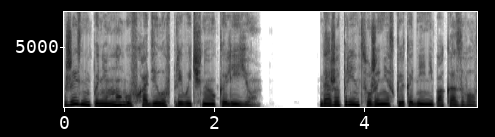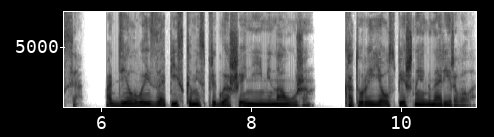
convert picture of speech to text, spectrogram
Жизнь понемногу входила в привычную колею. Даже принц уже несколько дней не показывался, отделываясь записками с приглашениями на ужин, которые я успешно игнорировала.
